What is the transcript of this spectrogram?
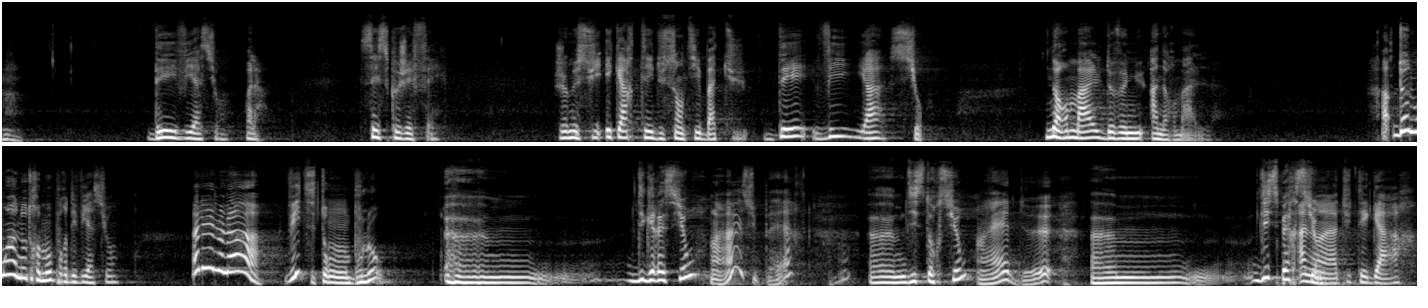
Hmm. Déviation, voilà. C'est ce que j'ai fait. Je me suis écartée du sentier battu. Déviation. Normal devenu anormal. Ah, Donne-moi un autre mot pour déviation. Allez, Lola, vite, c'est ton boulot. Euh, Digression? Ouais, super. Euh, Distorsion Ouais, deux. Euh, Ah Dispersion non, là, tu t'égares.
